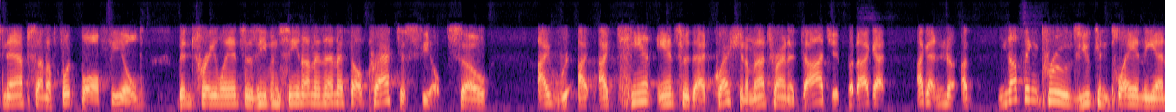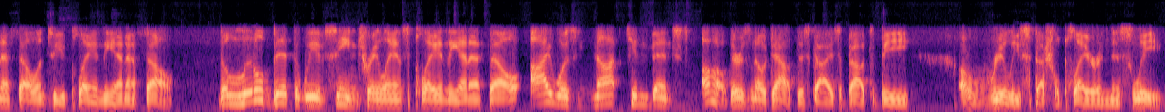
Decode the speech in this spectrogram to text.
snaps on a football field than Trey Lance has even seen on an NFL practice field. So I, I, I can't answer that question. I'm not trying to dodge it, but I got I got no, uh, nothing proves you can play in the NFL until you play in the NFL. The little bit that we have seen Trey Lance play in the NFL, I was not convinced. Oh, there's no doubt this guy's about to be a really special player in this league.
